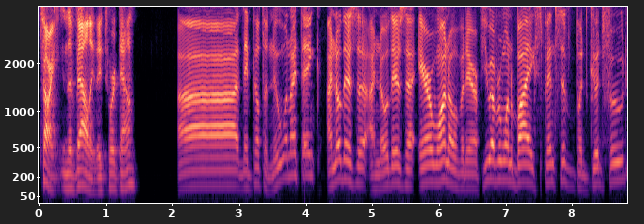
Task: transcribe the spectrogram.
Sorry, in the Valley. They tore it down. Uh they built a new one, I think. I know there's a I know there's a Erewhon over there. If you ever want to buy expensive but good food,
